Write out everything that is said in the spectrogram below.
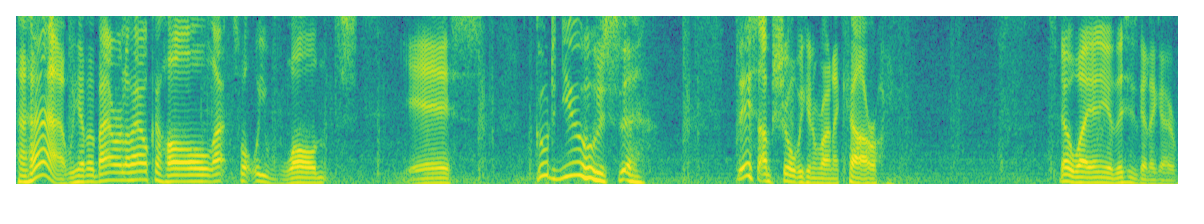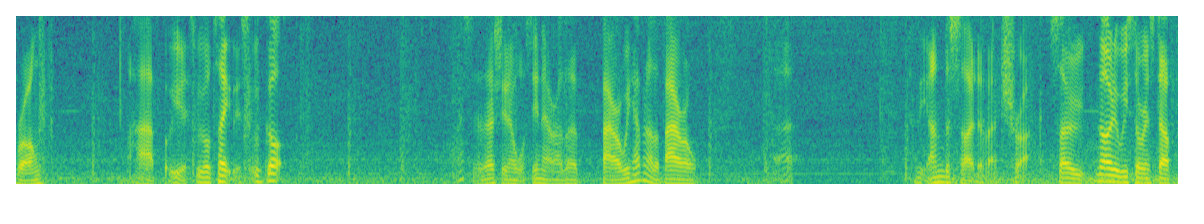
Haha, we have a barrel of alcohol. That's what we want. Yes. Good news. this I'm sure we can run a car on. There's no way any of this is going to go wrong. Ah, but yes, we will take this. We've got... I don't actually know what's in our other barrel. We have another barrel the underside of our truck. So not only are we storing stuff,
